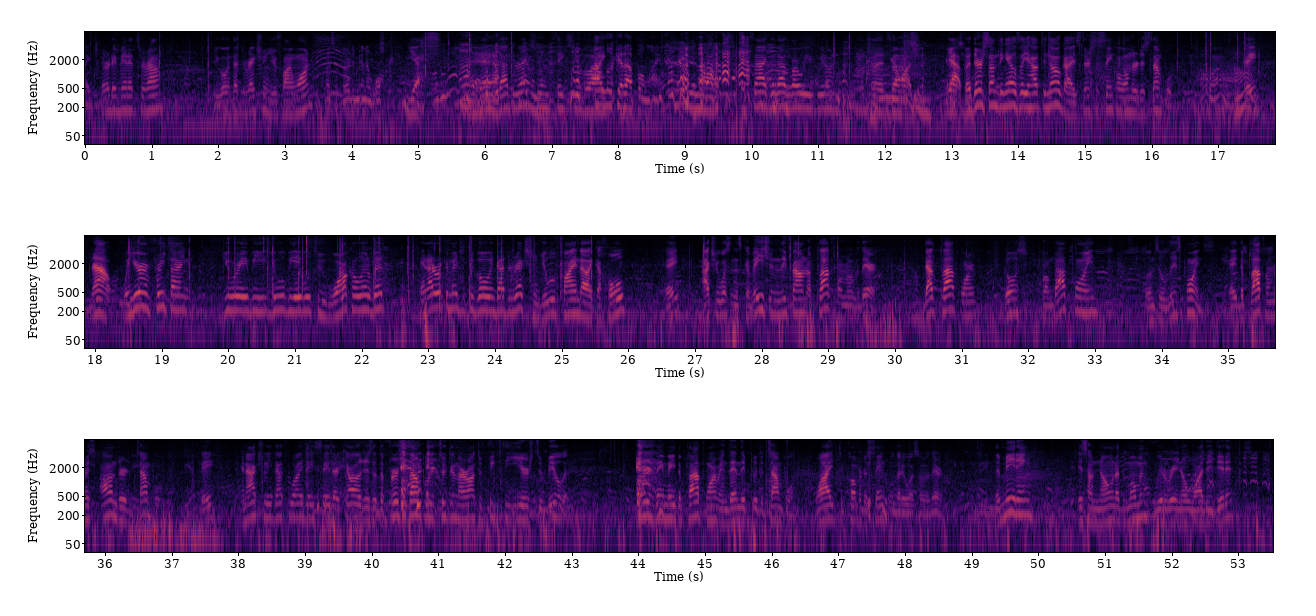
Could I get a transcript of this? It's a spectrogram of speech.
like 30 minutes around, You go in that direction, you find one. That's a 30 minute walk. Yes. And then that direction takes you like... I'll look it up online. exactly. That's why we, we don't, we don't tell it so much. Yeah, but there's something else that you have to know, guys. There's a sinkhole under this temple. Oh, wow. Okay. Now, when you're in free time, you will be you will be able to walk a little bit, and I recommend you to go in that direction. You will find uh, like a hole. Okay. Actually, was an excavation. They found a platform over there. That platform goes from that point until this point. Okay. The platform is under the temple. Okay. And actually, that's why they say the archaeologists that the first temple it took them around to 50 years to build it. First they made the platform and then they put the temple. Why? To cover the sinkhole that it was over there. The meaning is unknown at the moment. We don't really know why they did it,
